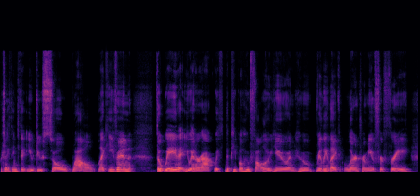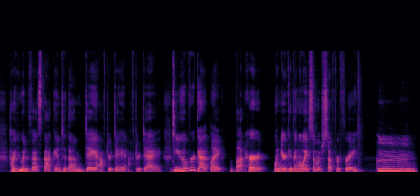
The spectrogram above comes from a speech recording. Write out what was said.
which i think that you do so well. Like even the way that you interact with the people who follow you and who really like learn from you for free, how you invest back into them day after day after day. Do you ever get like butt hurt when you're giving away so much stuff for free? Mm,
